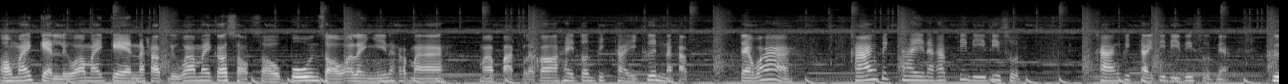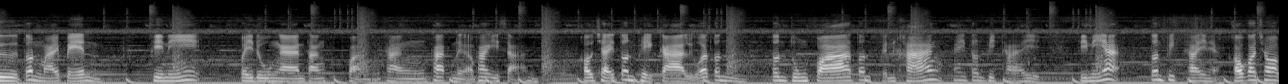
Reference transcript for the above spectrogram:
เอาไม้แก่นหรือว่าไม้แกนนะครับ หรือว่าไม่ก็เสาเสาปูนเสาอะไรอย่างนี้นะครับ มามาปักแล้วก็ให้ต้นพริกไทยขึ้นนะครับ แต่ว่า ค้างพริกไทยนะครับที่ดีที่สุด ค้างพริกไทยที่ดีที่สุดเนี่ยคือต้นไม้เป็นทีนี้ไปดูงานทางฝั่งทางภาคเหนือภาคอีสาน เขาใช้ต้นเพกาหรือว่าต้นต้นทุงฟ้าต้นเป็นค้างให้ต้นพริกไทย ทีนี้ต้นพริกไทยเนี่ยเขาก็ชอบ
